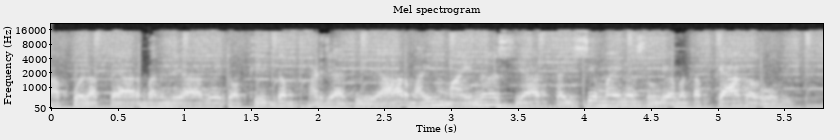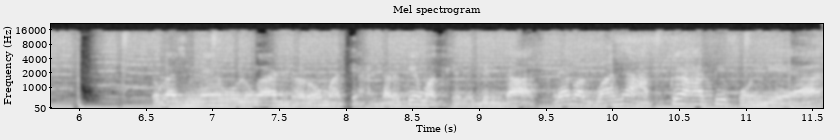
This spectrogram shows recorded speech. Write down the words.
आपको लगता है, यार, बंदे आ गए तो आपकी एकदम फट जाती है। यार, भाई माइनस यार, कैसे माइनस हो गया? मतलब क्या करो अभी? तो बस मैं बोलूँगा, डरो मत यार, डर के मत खेलो, बिंदास। अरे, भगवान ने आपके हाथ भी फ़ोन दिया यार।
